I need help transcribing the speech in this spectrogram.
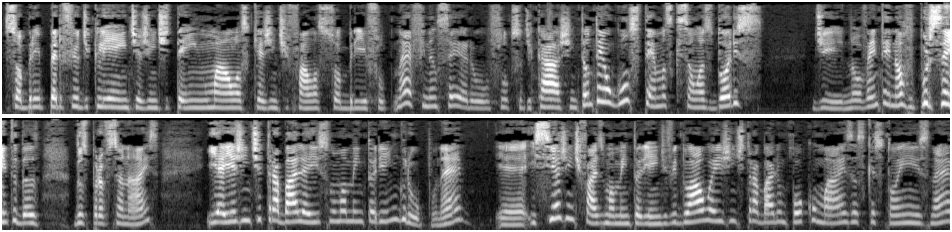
Sobre perfil de cliente, a gente tem uma aula que a gente fala sobre né, financeiro, fluxo de caixa. Então tem alguns temas que são as dores de 99% dos, dos profissionais. E aí a gente trabalha isso numa mentoria em grupo, né? É, e se a gente faz uma mentoria individual, aí a gente trabalha um pouco mais as questões né,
